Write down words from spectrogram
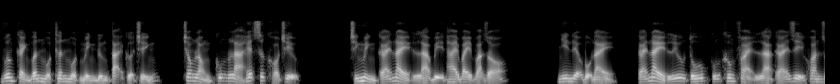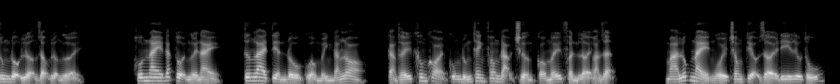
Vương cảnh vân một thân một mình đứng tại cửa chính, trong lòng cũng là hết sức khó chịu. Chính mình cái này là bị thai bay vạ gió. Nhìn điệu bộ này, cái này lưu tú cũng không phải là cái gì khoan dung độ lượng rộng lượng người. Hôm nay đắc tội người này, tương lai tiền đồ của mình đáng lo, cảm thấy không khỏi cũng đúng thanh phong đạo trưởng có mấy phần lời oán giận. Mà lúc này ngồi trong tiệu rời đi lưu tú,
